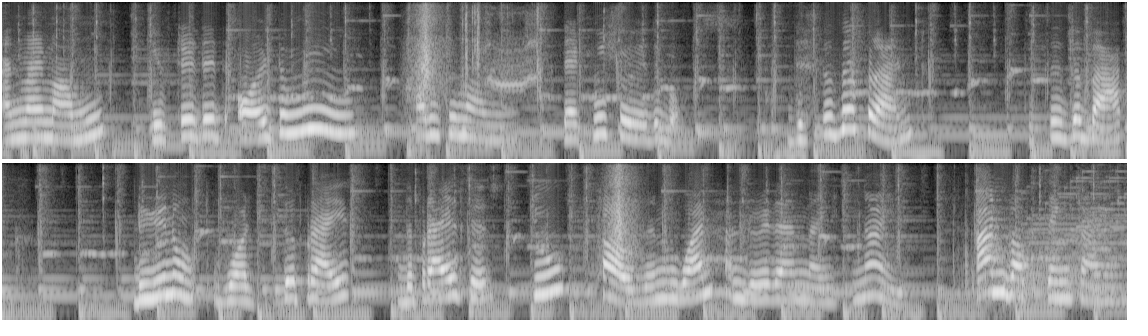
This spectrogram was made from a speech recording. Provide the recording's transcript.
and my mamu gifted it all to me. Thank you mamu. Let me show you the box. This is the front. This is the back. Do you know what's the price? The price is 2199 Unboxing time.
